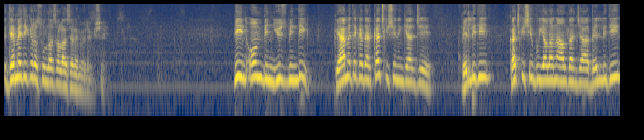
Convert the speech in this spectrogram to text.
E demedi ki Resulullah sallallahu aleyhi ve sellem öyle bir şey. Bin, on bin, yüz bin değil. Kıyamete kadar kaç kişinin geleceği belli değil. Kaç kişi bu yalana aldanacağı belli değil.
